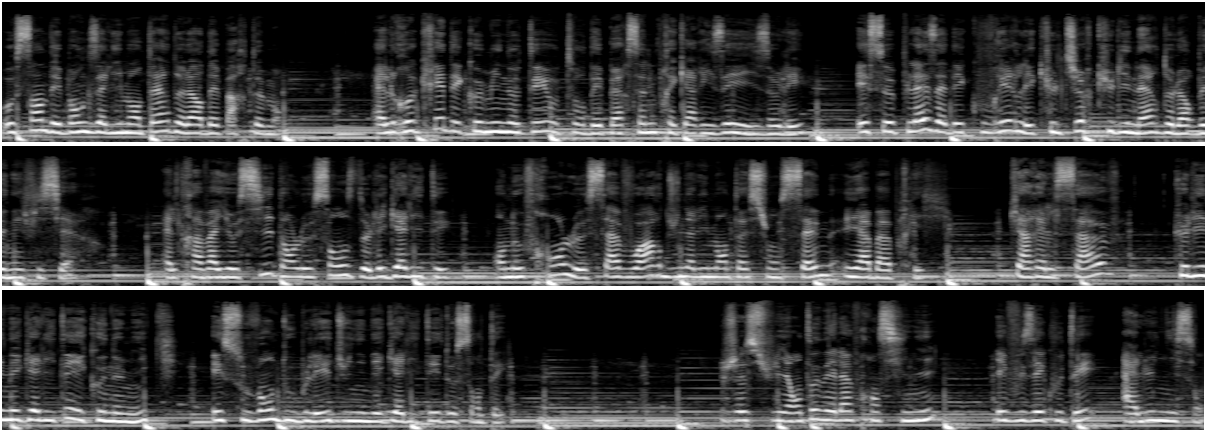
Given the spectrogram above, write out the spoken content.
au sein des banques alimentaires de leur département. Elles recréent des communautés autour des personnes précarisées et isolées et se plaisent à découvrir les cultures culinaires de leurs bénéficiaires. Elles travaillent aussi dans le sens de l'égalité, en offrant le savoir d'une alimentation saine et à bas prix. Car elles savent que l'inégalité économique est souvent doublée d'une inégalité de santé. Je suis Antonella Francini et vous écoutez à l'unisson.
